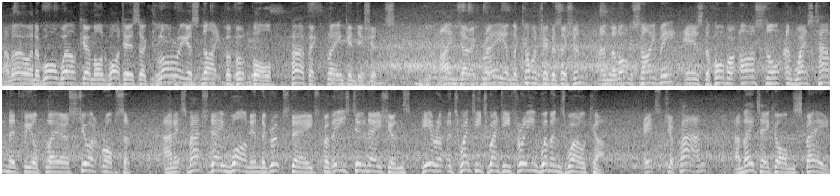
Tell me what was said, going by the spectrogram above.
Hello and a warm welcome on what is a glorious night for football. Perfect playing conditions. I'm Derek Ray in the commentary position and alongside me is the former Arsenal and West Ham midfield player Stuart Robson. And it's match day one in the group stage for these two nations here at the 2023 Women's World Cup. It's Japan and they take on Spain.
